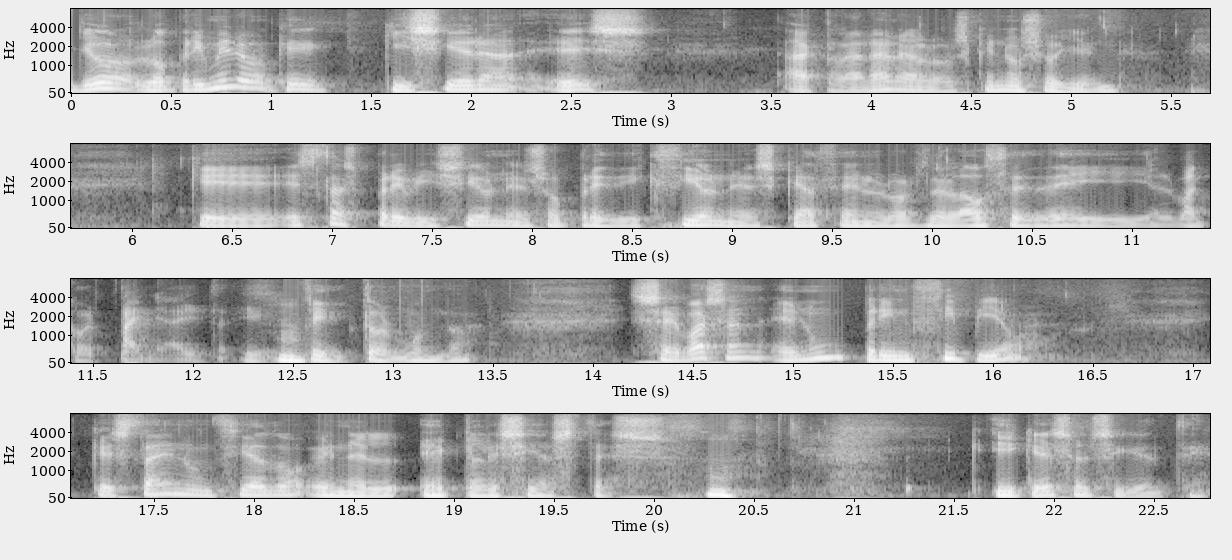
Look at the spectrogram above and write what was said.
Yo lo primero que quisiera es aclarar a los que nos oyen que estas previsiones o predicciones que hacen los de la OCDE y el Banco de España y, en mm. fin, todo el mundo, se basan en un principio que está enunciado en el Eclesiastés mm. y que es el siguiente.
